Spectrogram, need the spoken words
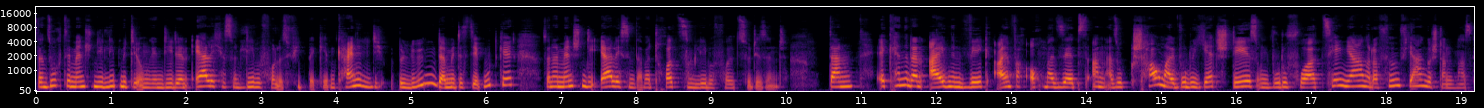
dann such dir Menschen, die lieb mit dir umgehen, die dir ein ehrliches und liebevolles Feedback geben. Keine, die dich belügen, damit es dir gut geht, sondern Menschen, die ehrlich sind, aber trotzdem liebevoll zu dir sind dann erkenne deinen eigenen Weg einfach auch mal selbst an. Also schau mal, wo du jetzt stehst und wo du vor zehn Jahren oder fünf Jahren gestanden hast.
